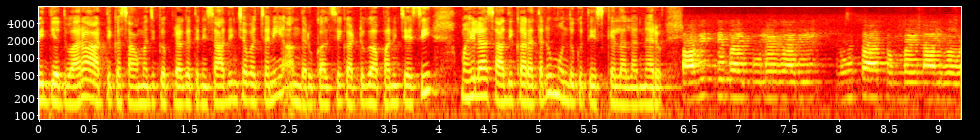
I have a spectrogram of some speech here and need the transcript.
విద్య ద్వారా ఆర్థిక సామాజిక ప్రగతిని సాధించవచ్చని అందరూ కలిసికట్టుగా పనిచేసి మహిళా సాధికారతను ముందుకు తీసుకెళ్ళాలన్నారు. సావిత్రిబాయి పూలే గారి నూట తొంభై నాలుగవ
